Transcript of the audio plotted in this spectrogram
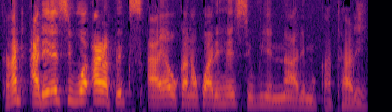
Kakati adhesive wa arapex ayawukana ku adhesive yenna ali mu katale.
